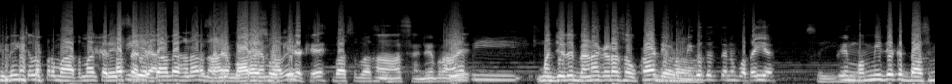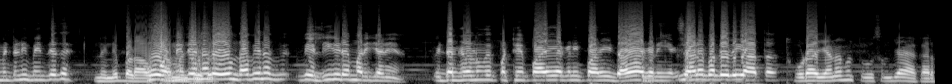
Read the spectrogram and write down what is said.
ਨਹੀਂ ਚਲੋ ਪ੍ਰਮਾਤਮਾ ਕਰੇ ਵੀ। ਇਦਾਂ ਦਾ ਹਨਾ ਨਾ ਹੀ ਮਹਾਰਾਜ। ਸੌਖੀ ਰੱਖੇ। ਬਸ ਬਸ ਹਾਂ ਸੰਡੇ ਭਰਾ ਇਹ ਆ ਵੀ ਮੰਜੇ ਤੇ ਬਹਿਣਾ ਕਿਹੜਾ ਸੌਖਾ ਬੜਾ। ਮੰਮੀ ਕੋ ਤੇ ਤੈਨੂੰ ਪਤਾ ਹੀ ਆ ਸਹੀ ਵੀ ਮੰਮੀ ਦੇ ਇੱਕ 10 ਮਿੰਟ ਨਹੀਂ ਬੈਂਦੇ ਤੇ ਨਹੀਂ ਨਹੀਂ ਬੜਾ ਹੋਰ ਨਹੀਂ ਤੇ ਇਹਨਾਂ ਦਾ ਇਹ ਹੁੰਦਾ ਵੀ ਇਹਨਾਂ ਵੇਲੀ ਕਿਹੜੇ ਮਰੀ ਜਾਣੇ ਆ ਵੀ ਡੰਗਰਾਂ ਨੂੰ ਵੀ ਪੱਠੇ ਪਾਏ ਅਗਣੀ ਪਾਣੀ ਡਾਇਆ ਅਗਣੀ ਸਿਆਣੇ ਬੰਦੇ ਦੀ ਆਦਤ ਥੋੜਾ ਜਿਹਾ ਨਾ ਹੁਣ ਤੂੰ ਸਮਝਾਇਆ ਕਰ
